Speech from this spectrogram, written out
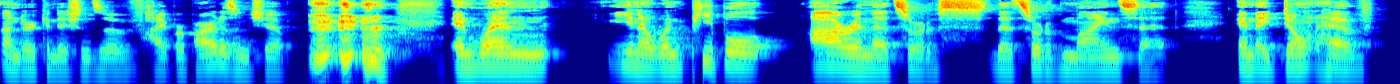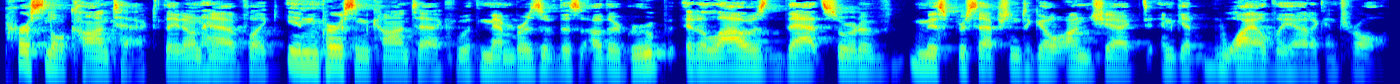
under conditions of hyperpartisanship. and when, you know, when people are in that sort of that sort of mindset and they don't have personal contact. They don't have like in-person contact with members of this other group. It allows that sort of misperception to go unchecked and get wildly out of control.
